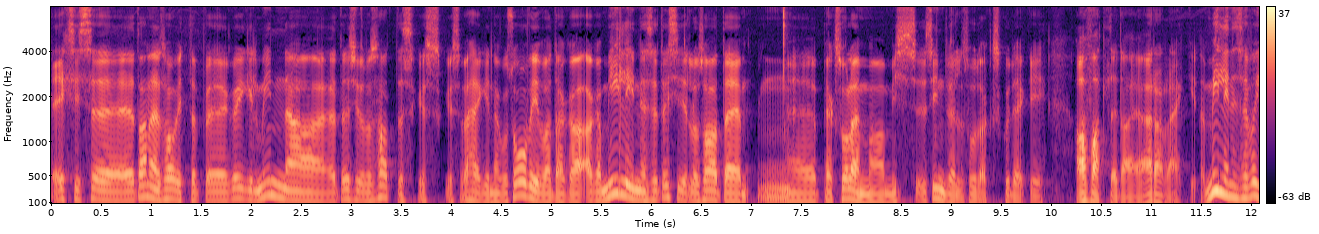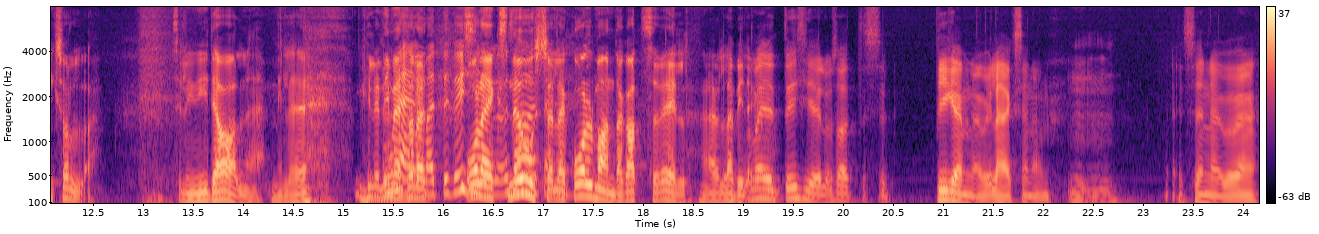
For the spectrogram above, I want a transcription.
ehk siis äh, Tanel soovitab äh, kõigil minna tõsielu saatesse, kes, kes vähegi nagu soovivad, aga, aga milline see tõsielu saade mm, äh, peaks olema, mis sind veel suudaks kuidagi ahvatleda ja ära rääkida, milline see võiks olla? selline ideaalne, mille, mille nimel sa oled, oleks nõus selle kolmanda katse veel läbi tegema? ma ei tõsielu saatesse pigem nagu ei läheks enam mm. -hmm. et see on nagu jah,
